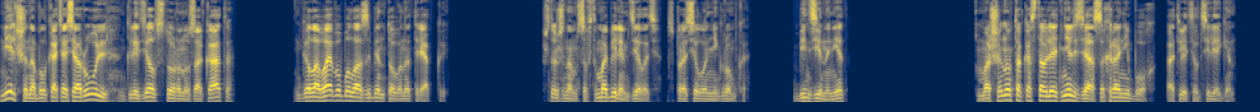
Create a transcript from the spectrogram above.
Мельшин, облокотясь о руль, глядел в сторону заката. Голова его была забинтована тряпкой. — Что же нам с автомобилем делать? — спросил он негромко. — Бензина нет. — Машину так оставлять нельзя, сохрани бог, — ответил Телегин.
